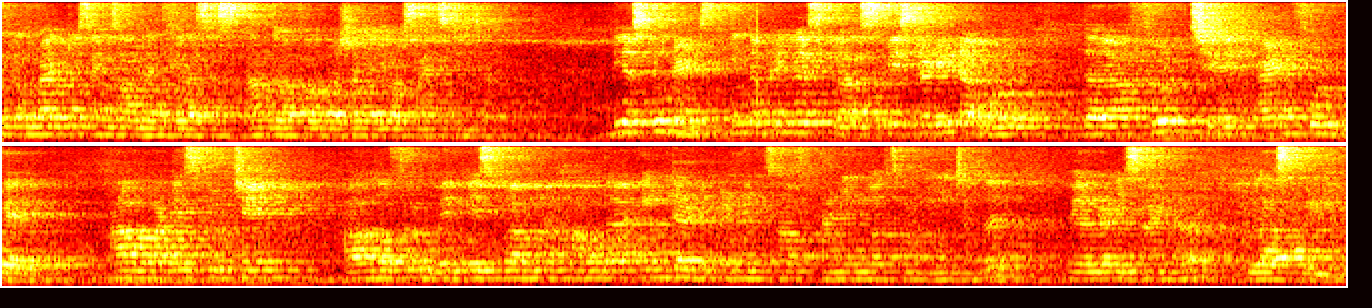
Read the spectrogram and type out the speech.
welcome back to Science Online classes. I'm Jafar Basha, your science teacher. Dear students, in the previous class we studied about the food chain and food web. How what is food chain, how the food web is formed, how the interdependence of animals on each other. We already saw in our last video.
